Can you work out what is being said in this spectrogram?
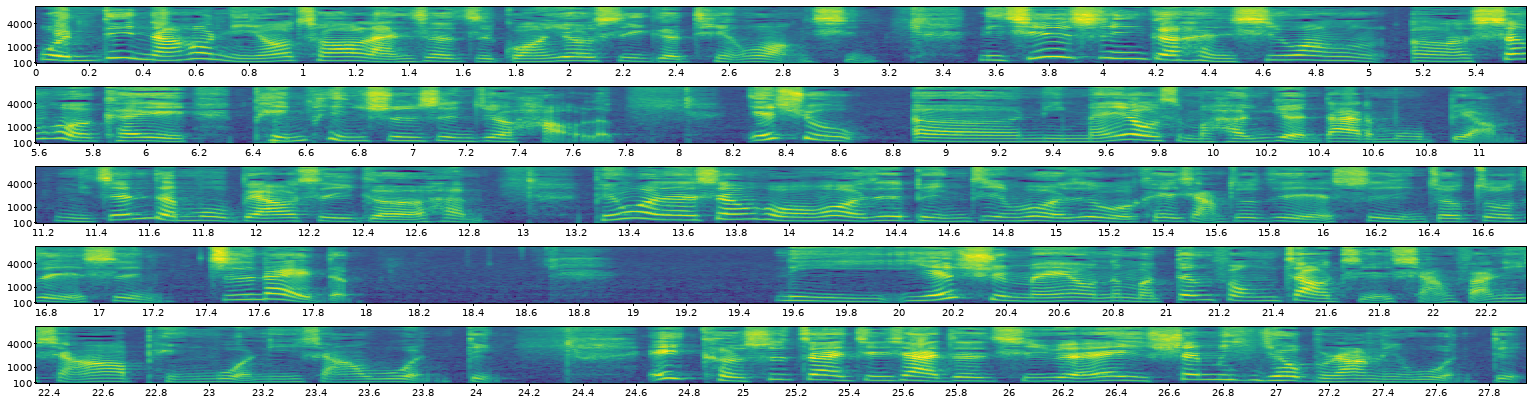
稳定，然后你又抽到蓝色之光，又是一个天王星，你其实是一个很希望呃生活可以平平顺顺就好了。也许呃，你没有什么很远大的目标，你真的目标是一个很平稳的生活，或者是平静，或者是我可以想做自己的事情就做自己的事情之类的。你也许没有那么登峰造极的想法，你想要平稳，你想要稳定，诶，可是，在接下来这七月，诶，生命就不让你稳定。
